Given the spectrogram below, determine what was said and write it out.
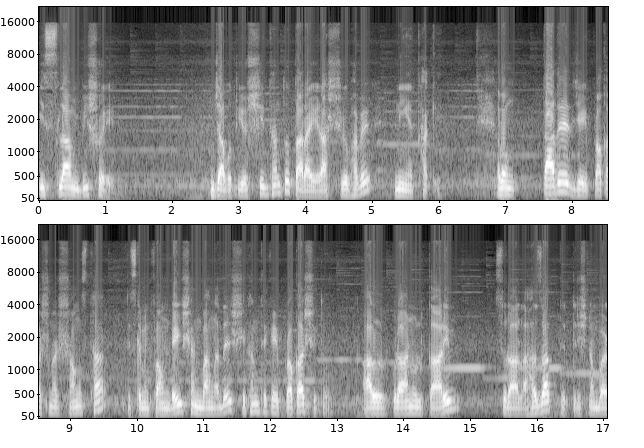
ইসলাম বিষয়ে যাবতীয় সিদ্ধান্ত তারাই রাষ্ট্রীয়ভাবে নিয়ে থাকে। এবং তাদের যে প্রকাশনার সংস্থা ইসলামিক ফাউন্ডেশন বাংলাদেশ, সেখান থেকে প্রকাশিত আল কুরআনুল কারিম, সুরা আল আহজাব তেত্রিশ নম্বর,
